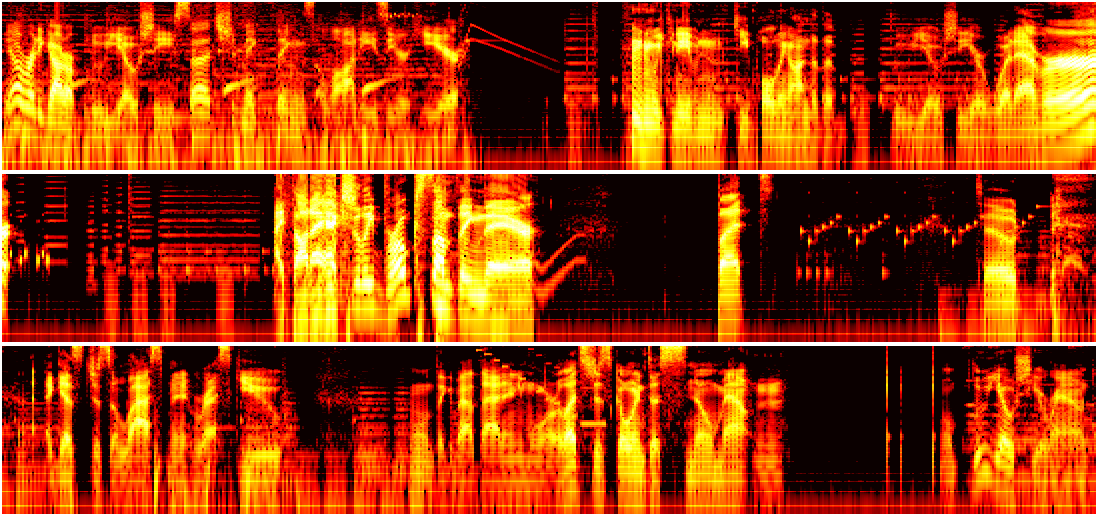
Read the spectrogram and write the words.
We already got our blue Yoshi, so that should make things a lot easier here. we can even keep holding on to the blue Yoshi or whatever. Thought I actually broke something there! But Toad, I guess just a last-minute rescue. I won't think about that anymore. Let's just go into Snow Mountain. Well, Blue Yoshi around.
